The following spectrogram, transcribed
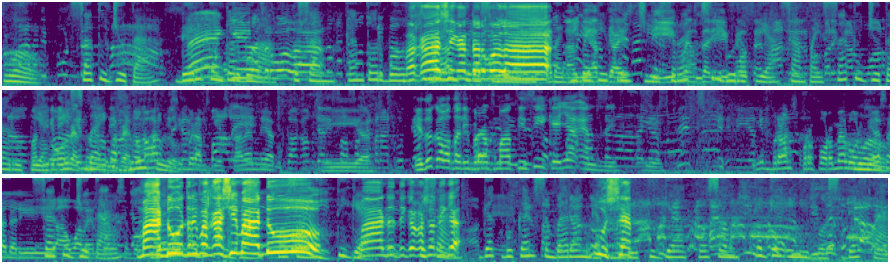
Wow, satu juta dari kantor bola. Pesan kantor bola. Makasih, kantor bola. Bagi-bagi Lihat, guys, free cheese defense seratus dari ribu rupiah sampai satu juta rupiah Defense, cash by defense. 20. Si Brams guys kalian lihat. Iya. Itu kalau tadi Brans mati sih kayaknya end sih. Ini Brams performnya luar Wow, biasa dari satu awal juta. MPL Madu, terima Madu kasih tiga, Madu. kosong tiga. Madu 303. Pesan, Gak bukan sembarang Buset. Madu 303 ini bos daftar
